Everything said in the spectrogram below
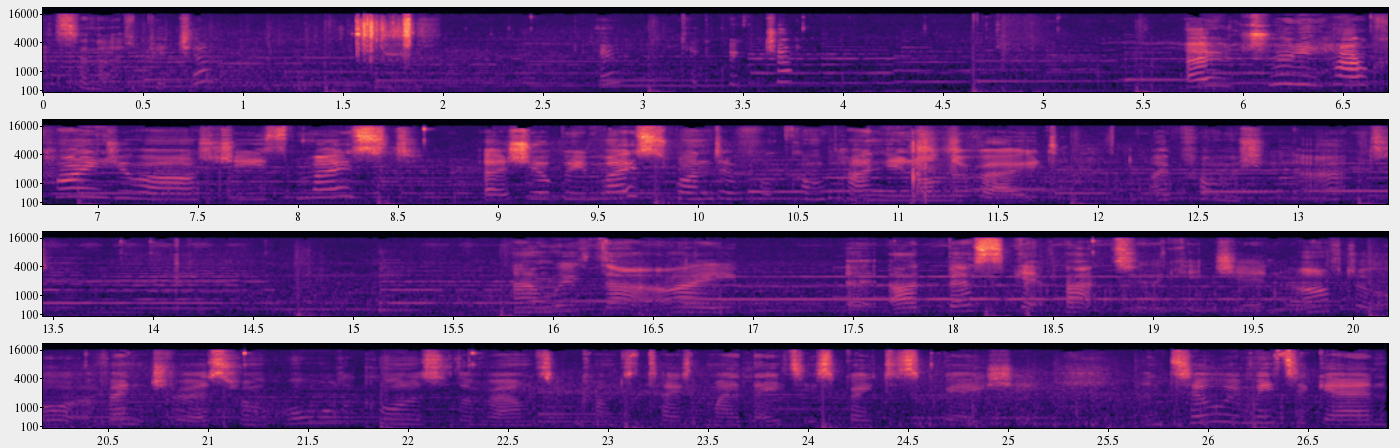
That's a nice picture. Oh, truly, how kind you are. She's most, uh, she'll be most wonderful companion on the road. I promise you that. And with that, I uh, I'd best get back to the kitchen. After all, adventurers from all the corners of the realms have come to taste my latest, greatest creation. Until we meet again,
